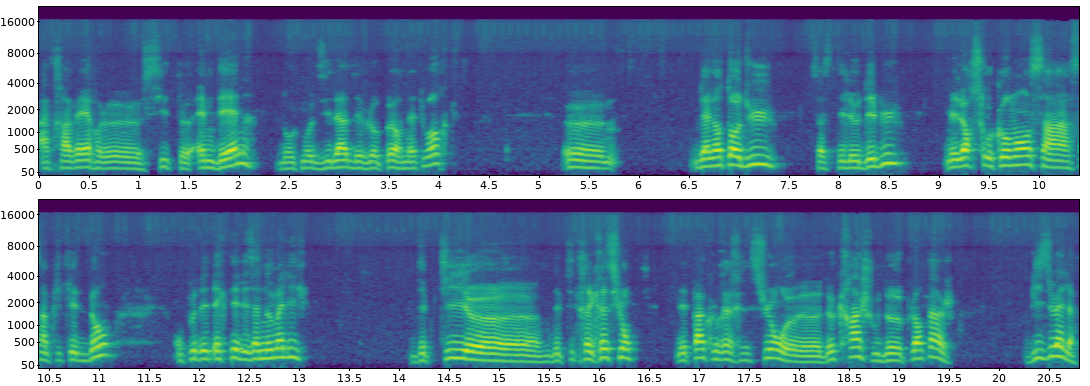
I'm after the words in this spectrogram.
à travers le site MDN, donc Mozilla Developer Network. Euh, bien entendu, ça c'était le début, mais lorsqu'on commence à s'impliquer dedans, on peut détecter des anomalies, euh, des petites régressions, mais pas que régressions euh, de crash ou de plantage visuel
